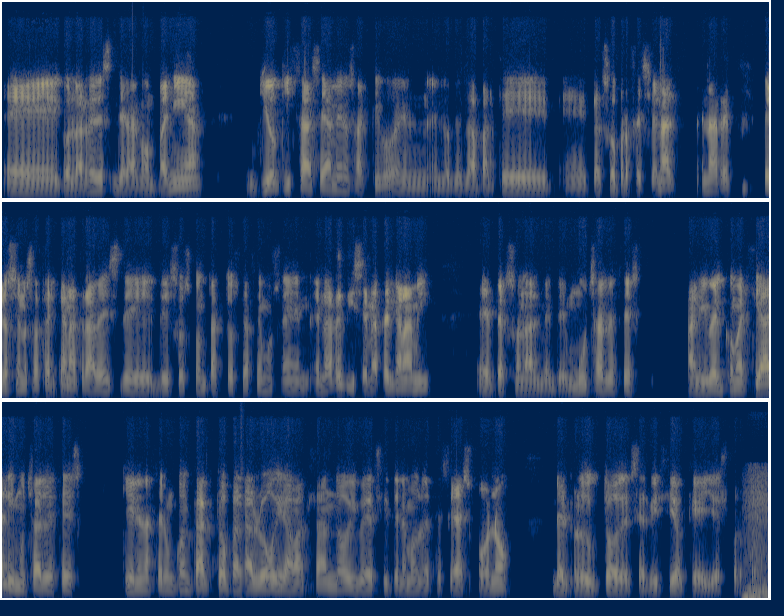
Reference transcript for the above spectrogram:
eh, con las redes de la compañía. Yo quizás sea menos activo en, lo que es la parte eh, perso profesional en la red, pero se nos acercan a través de, esos contactos que hacemos en, la red y se me acercan a mí eh, personalmente. Muchas veces a nivel comercial y muchas veces quieren hacer un contacto para luego ir avanzando y ver si tenemos necesidades o no del producto o del servicio que ellos proponen.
